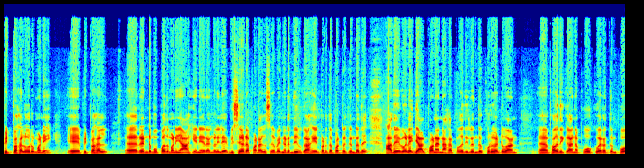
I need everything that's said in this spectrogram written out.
பிற்பகல் ஒரு மணி பிற்பகல் ரெண்டு முப்பது மணி ஆகிய நேரங்களிலே விசேட படகு சேவை நெடுந்தீவுக்காக ஏற்படுத்தப்பட்டிருக்கின்றது. அதேவேளை யாழ்ப்பாண நகர்ப்பகுதியிலிருந்து குறுகட்டுவான் பகுதிக்கான போக்குவரத்தும் போ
